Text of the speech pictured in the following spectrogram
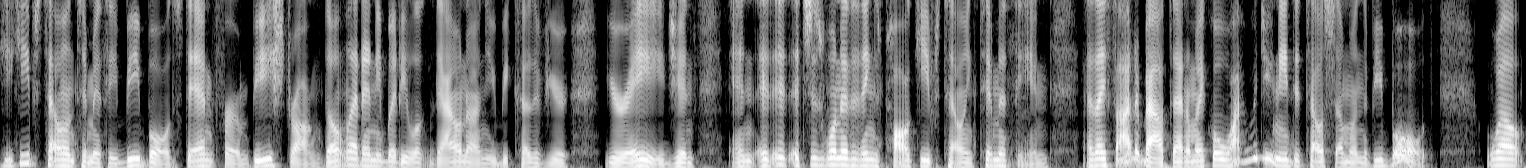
he keeps telling Timothy, be bold, stand firm, be strong. Don't let anybody look down on you because of your your age. And and it, it, it's just one of the things Paul keeps telling Timothy. And as I thought about that, I'm like, well, why would you need to tell someone to be bold? Well,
